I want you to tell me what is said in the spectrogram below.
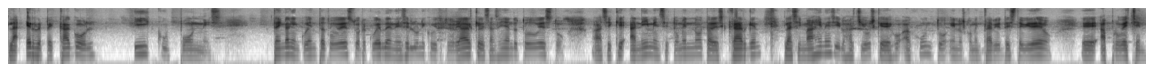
la RPK Gold y cupones tengan en cuenta todo esto recuerden es el único tutorial que les está enseñando todo esto. Así que anímense tomen nota descarguen las imágenes y los archivos que dejo adjunto en los comentarios de este video. Eh, aprovechen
